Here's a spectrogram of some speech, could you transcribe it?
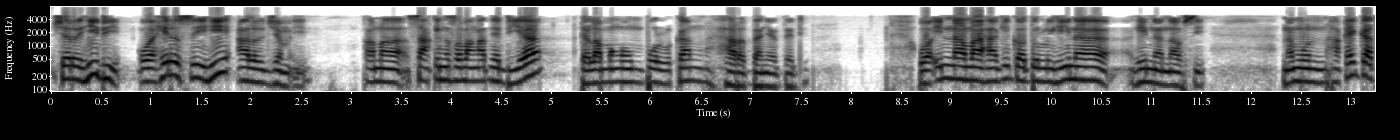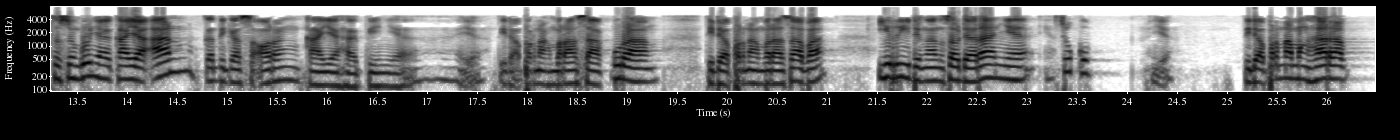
syarhidi wa hirsihi al jam'i karena saking semangatnya dia dalam mengumpulkan hartanya tadi. Wa inna ma haqiqatul hina hina nafsi. Namun hakikat sesungguhnya kekayaan ketika seorang kaya hatinya ya tidak pernah merasa kurang tidak pernah merasa apa iri dengan saudaranya ya, cukup ya. Tidak pernah mengharap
